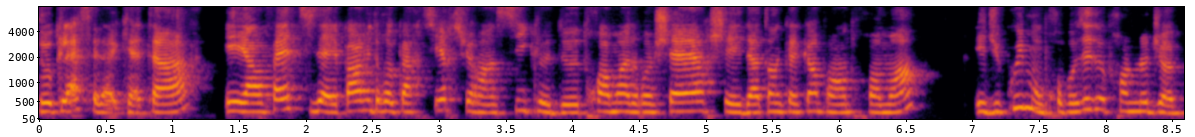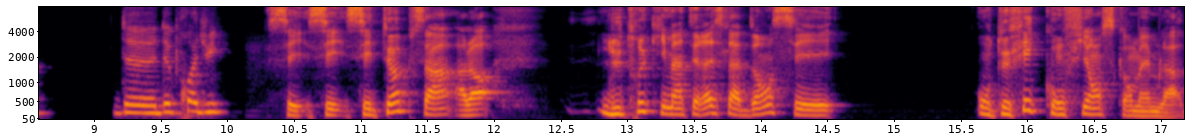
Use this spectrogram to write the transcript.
Donc là, c'est la cata. Et en fait, ils n'avaient pas envie de repartir sur un cycle de trois mois de recherche et d'attendre quelqu'un pendant trois mois. Et du coup, ils m'ont proposé de prendre le job de, de produit. C'est top ça. Alors, le truc qui m'intéresse là-dedans, c'est on te fait confiance quand même là.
